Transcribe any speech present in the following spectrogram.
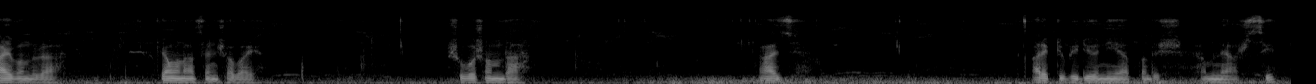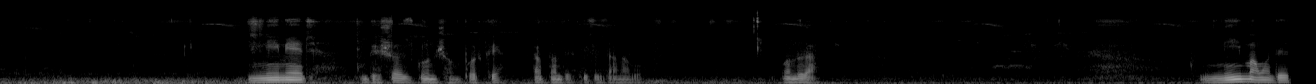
হাই বন্ধুরা, কেমন আছেন সবাই? শুভ সন্ধ্যা। আজ আরেকটি ভিডিও নিয়ে আপনাদের সামনে আসছি। নিমের ভেষজ গুণ সম্পর্কে আপনাদের কিছু জানাব। বন্ধুরা, নিম আমাদের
